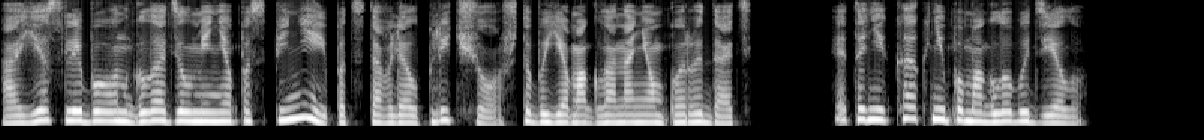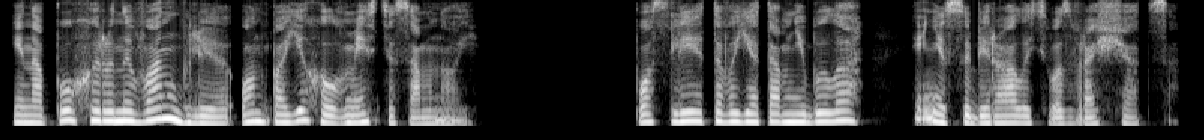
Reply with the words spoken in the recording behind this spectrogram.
А если бы он гладил меня по спине и подставлял плечо, чтобы я могла на нем порыдать, это никак не помогло бы делу. И на похороны в Англию он поехал вместе со мной. После этого я там не была — и не собиралась возвращаться.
